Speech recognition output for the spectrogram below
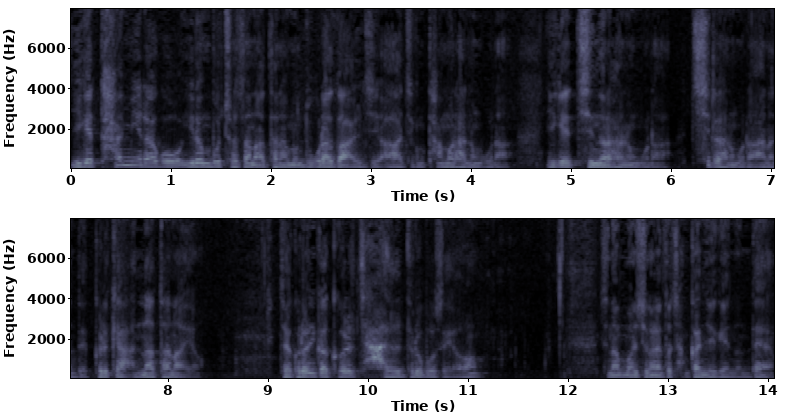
이게 탐이라고 이름 붙여서 나타나면 누구라도 알지. 아, 지금 탐을 하는구나. 이게 진을 하는구나. 치를 하는구나. 아는데 그렇게 안 나타나요. 자, 그러니까 그걸 잘 들어보세요. 지난번 시간에도 잠깐 얘기했는데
